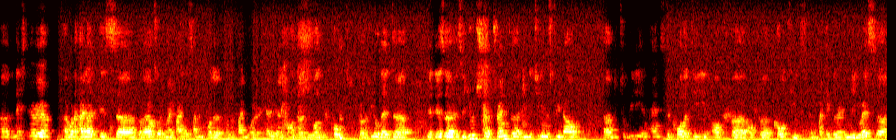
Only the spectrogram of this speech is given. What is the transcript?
Uh, the next area I want to highlight is uh, what I also in my final assignment for the for the Fine Water Academy I call the, the world of cold. Because I feel that uh, that there's a, there's a huge uh, trend uh, in the tea industry now um, to really enhance the quality of uh, of uh, cold teas. In particular, in the US, uh,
